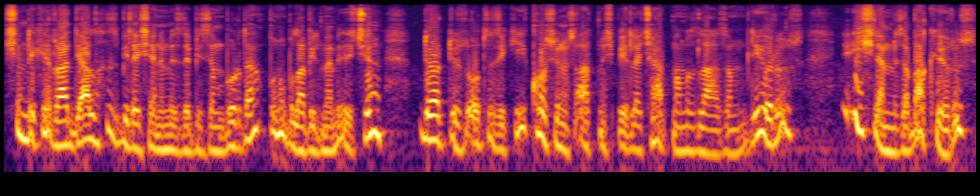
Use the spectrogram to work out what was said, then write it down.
Şimdiki radyal hız bileşenimiz de bizim burada. Bunu bulabilmemiz için 432'yi kosinüs 61 ile çarpmamız lazım diyoruz. E, işlemimize bakıyoruz.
